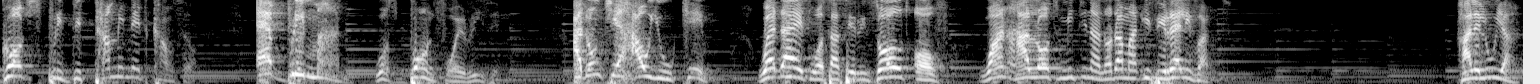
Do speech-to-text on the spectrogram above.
God's predeterminate counsel. Every man was born for a reason. I don't care how you came. Whether it was as a result of one harlot meeting another man is irrelevant. Hallelujah.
